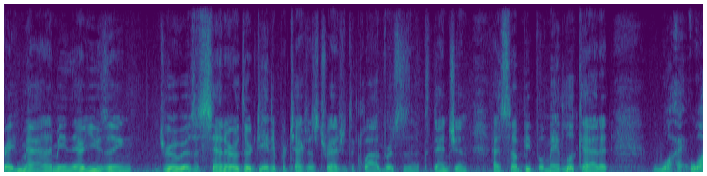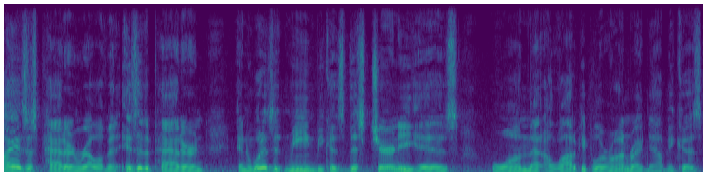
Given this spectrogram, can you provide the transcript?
Great, Matt. I mean, they're using Druva as a center of their data protection strategy, the cloud versus an extension, as some people may look at it. Why, why is this pattern relevant? Is it a pattern, and what does it mean? Because this journey is one that a lot of people are on right now because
